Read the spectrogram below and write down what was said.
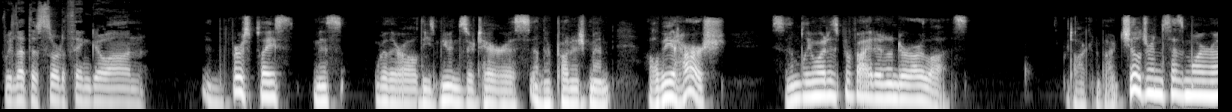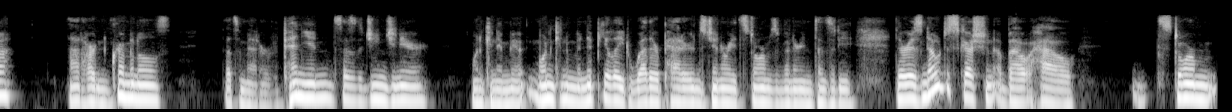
if we let this sort of thing go on. In the first place, Miss, Wetherell these mutants are terrorists and their punishment, albeit harsh, simply what is provided under our laws. We're talking about children, says Moira, not hardened criminals. That's a matter of opinion, says the gene engineer. One can one can manipulate weather patterns, generate storms of varying intensity. There is no discussion about how Storm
